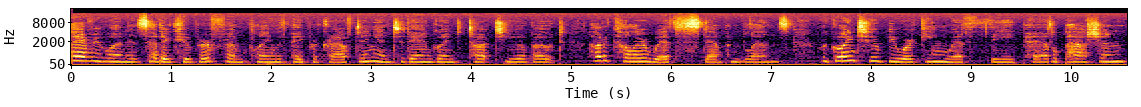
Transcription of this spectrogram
Hi everyone, it's Heather Cooper from Playing with Paper Crafting and today I'm going to talk to you about how to color with Stampin' Blends. We're going to be working with the Petal Passion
